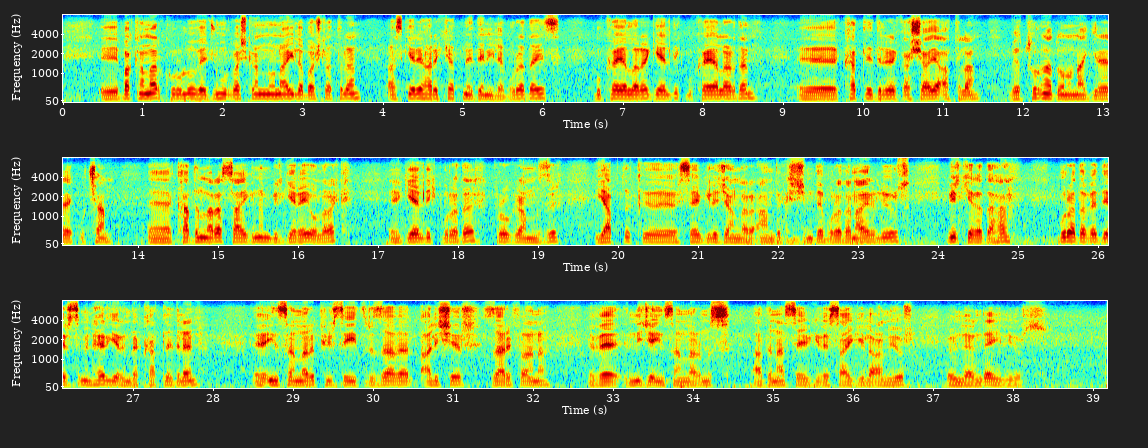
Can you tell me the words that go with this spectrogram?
e, Bakanlar Kurulu ve Cumhurbaşkanı'nın onayıyla başlatılan askeri harekat nedeniyle buradayız. Bu kayalara geldik. Bu kayalardan e, katledilerek aşağıya atılan ve turna donuna girerek uçan e, kadınlara saygının bir gereği olarak e, geldik burada programımızı yaptık. E, sevgili canları andık. Şimdi buradan ayrılıyoruz. Bir kere daha burada ve Dersim'in her yerinde katledilen e, insanları Pir Seyit Rıza ve Alişer Zarife Ana ve nice insanlarımız adına sevgi ve saygıyla anıyor. Önlerinde eğiliyoruz.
